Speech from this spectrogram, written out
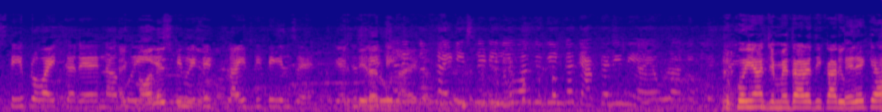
स्टे प्रोवाइड करे है ना कोई एस्टिमेटेड फ़्लाइट डिटेल्स है। फ़्लाइट इसलिए डिले हुआ क्योंकि इनका कैप्टन ही नहीं आया उड़ाने के लिए। तो कोई यहाँ जिम्मेदार अधिकारी मेरे क्या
